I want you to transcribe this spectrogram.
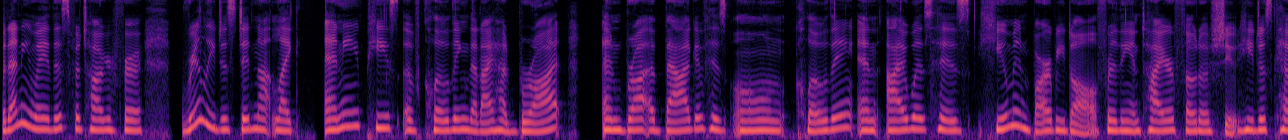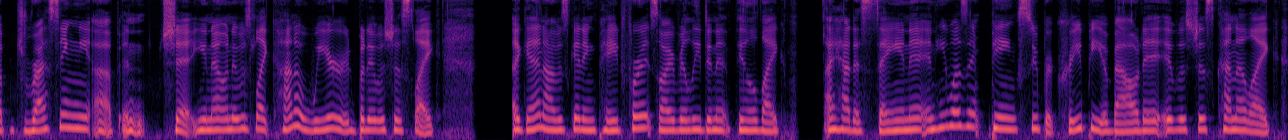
But anyway this photographer really just did not like any piece of clothing that i had brought and brought a bag of his own clothing and I was his human Barbie doll for the entire photo shoot. He just kept dressing me up and shit, you know, and it was like kind of weird, but it was just like again, I was getting paid for it, so I really didn't feel like I had a say in it and he wasn't being super creepy about it. It was just kind of like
